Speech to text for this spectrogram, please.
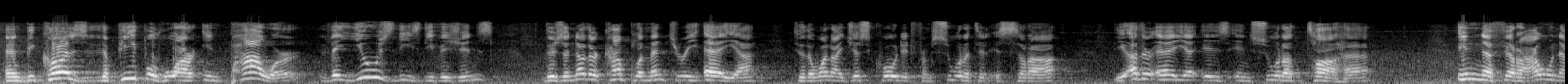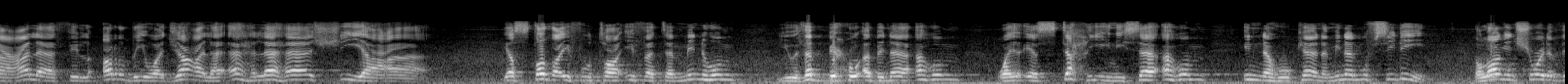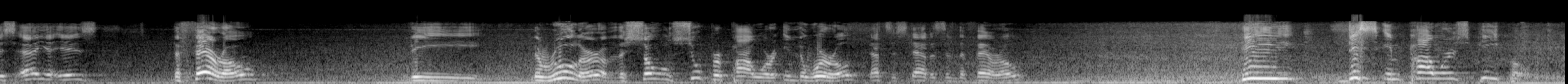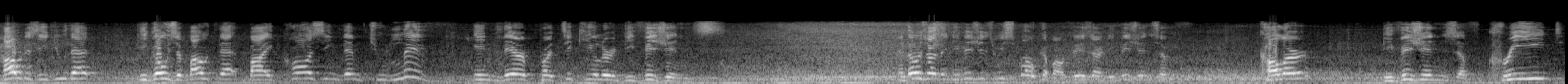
And because the people who are in power, they use these divisions, there's another complementary ayah to the one I just quoted from Surah Al-Isra. The other ayah is in Surah Taha, إن فرعون علا في الأرض وجعل أهلها شيعا يستضعف طائفة منهم يذبح أبناءهم ويستحيي نساءهم إنه كان من المفسدين The long and short of this ayah is the Pharaoh, the, the ruler of the sole superpower in the world, that's the status of the Pharaoh, he disempowers people. How does he do that? He goes about that by causing them to live in their particular divisions. And those are the divisions we spoke about. These are divisions of color, divisions of creed,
